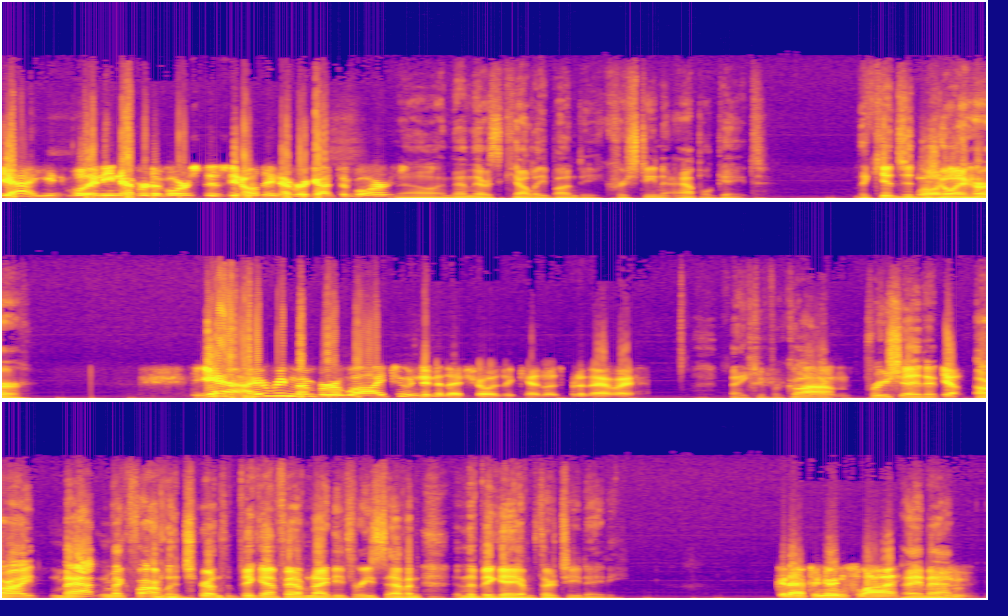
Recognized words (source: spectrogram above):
Yeah, he, well, and he never divorced his. You know, they never got divorced. No, and then there's Kelly Bundy, Christina Applegate. The kids would Well, enjoy her. Yeah, I remember. Well, I tuned into that show as a kid. Let's put it that way. Thank you for calling. Um, Appreciate it. Yep. All right, Matt and McFarland, you're on the Big FM 93.7 and the Big AM 1380. Good afternoon, Sly. Hey, Matt.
